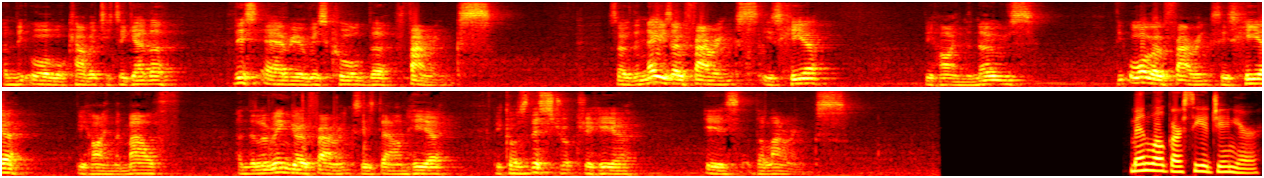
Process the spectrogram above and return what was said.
and the oral cavity together this area is called the pharynx. So the nasopharynx is here, behind the nose. The oropharynx is here, behind the mouth. And the laryngopharynx is down here, because this structure here is the larynx. Manuel Garcia Jr.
